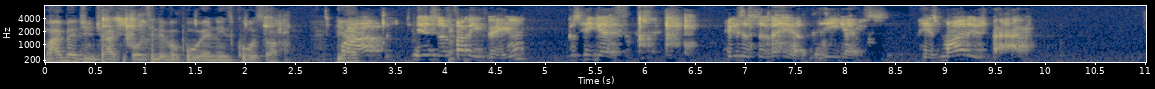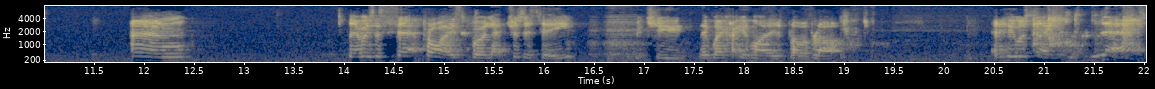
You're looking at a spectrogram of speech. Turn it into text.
My bedroom tried to go to Liverpool in his Corsa. He had, But here's the funny thing, because he gets, he's a surveyor, but he gets his mileage back, and there is a set price for electricity, which you they work out your mileage, blah blah blah. And he was saying less,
